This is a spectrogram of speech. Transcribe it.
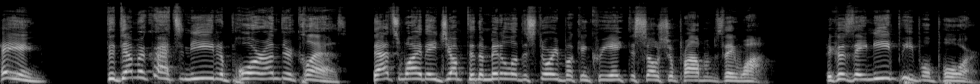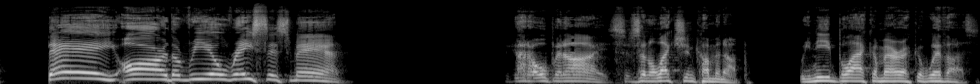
saying. The Democrats need a poor underclass. That's why they jump to the middle of the storybook and create the social problems they want because they need people poor. They are the real racist man. We got to open eyes. There's an election coming up. We need Black America with us.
